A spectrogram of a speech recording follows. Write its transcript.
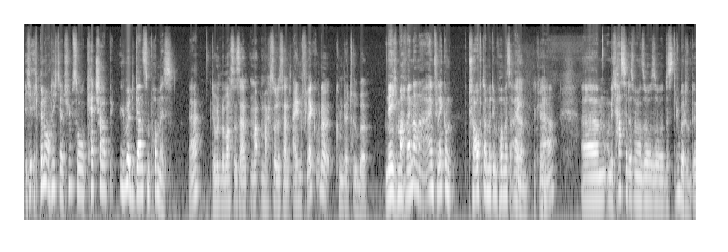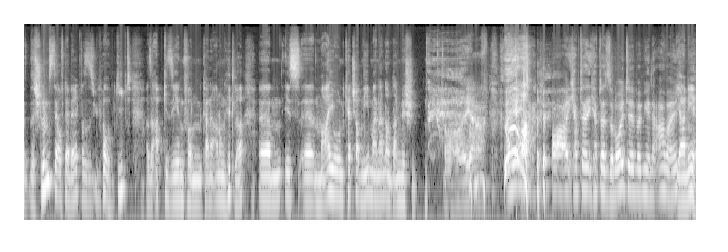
ich, ich bin auch nicht der Typ so Ketchup über die ganzen Pommes. Ja. Du, du machst, es an, ma- machst du das an einen Fleck oder kommt der drüber? Nee, ich mache wenn dann an einem Fleck und tauche dann mit dem Pommes ein. Ja, okay. Ja. Ähm, und ich hasse das, wenn man so, so das drüber tut. Das, Schlimmste auf der Welt, was es überhaupt gibt, also abgesehen von, keine Ahnung, Hitler, ähm, ist äh, Mayo und Ketchup nebeneinander und dann mischen. Oh ja. Alter. Oh, ich habe da, ich hab da so Leute bei mir in der Arbeit. Ja, nee.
